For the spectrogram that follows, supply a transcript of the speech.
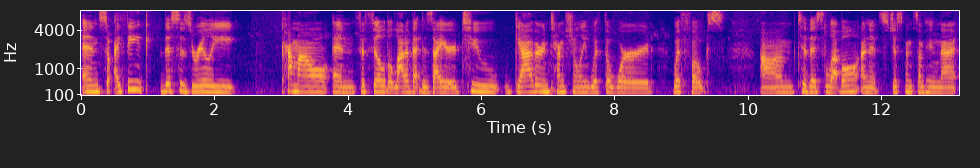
And so I think this is really come out and fulfilled a lot of that desire to gather intentionally with the word with folks um, to this level. And it's just been something that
